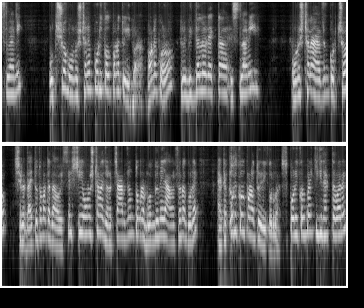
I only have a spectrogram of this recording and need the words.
ইসলামিক উৎসব অনুষ্ঠানের পরিকল্পনা তৈরি করা। মনে করো, তুমি বিদ্যালয়ের একটা ইসলামী অনুষ্ঠানে আয়োজন করছ, সেটা দায়িত্ব তোমাকে দেওয়া হয়েছে, সেই অনুষ্ঠানের জন্য চারজন তোমরা বন্ধু মিলে আলোচনা করে একটা পরিকল্পনা তৈরি করবা। পরিকল্পনা কি কি থাকতে পারে?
